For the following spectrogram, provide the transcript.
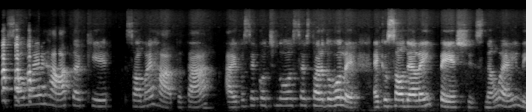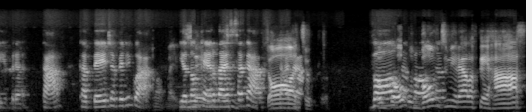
Carlos, só uma errata aqui, só uma errata, tá? Aí você continua essa história do rolê. É que o sol dela é em peixes, não é em Libra, tá? Acabei de averiguar. Não, e eu não é, quero dar essa gafa. Tá, Ótimo. Tá, Volta, o, bom, volta. o bom de Mirella Ferraz,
